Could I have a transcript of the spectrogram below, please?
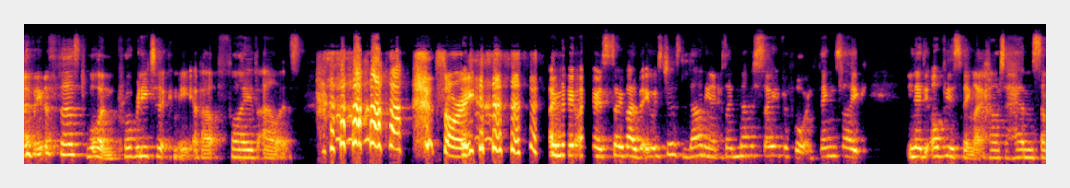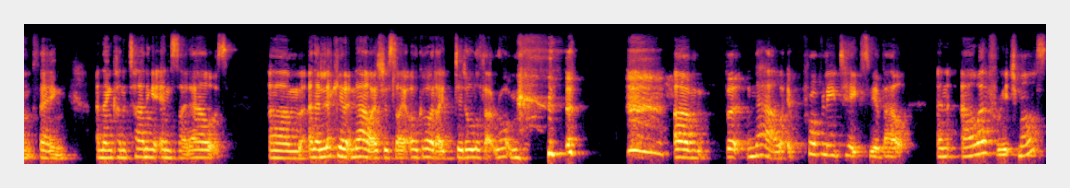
I think the first one probably took me about five hours. Sorry. I know, I know, it's so bad, but it was just learning because I'd never sewed before, and things like you know, the obvious thing like how to hem something and then kind of turning it inside out. Um, and then looking at it now, it's just like, oh God, I did all of that wrong. um, but now it probably takes me about an hour for each mask.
